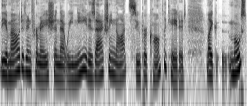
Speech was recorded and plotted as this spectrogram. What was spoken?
the amount of information that we need is actually not super complicated. Like most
